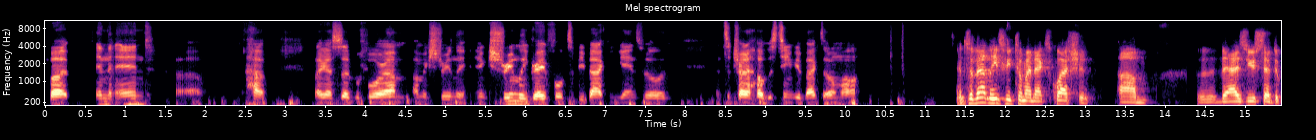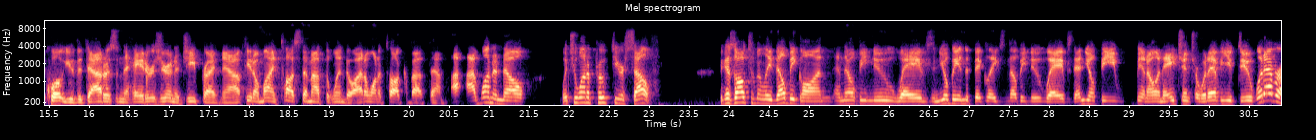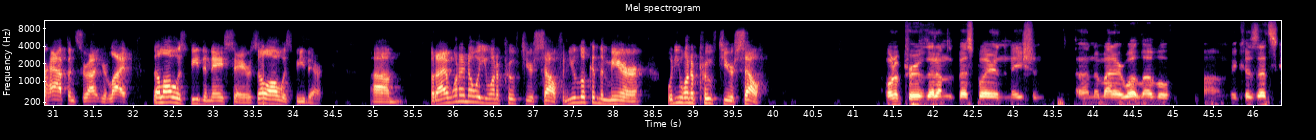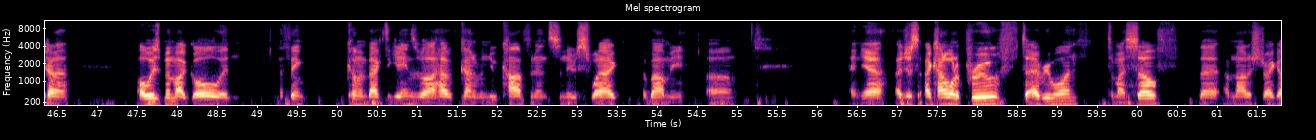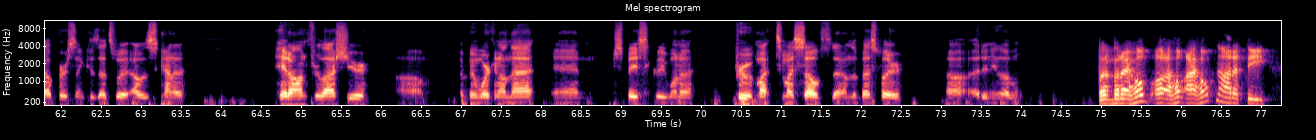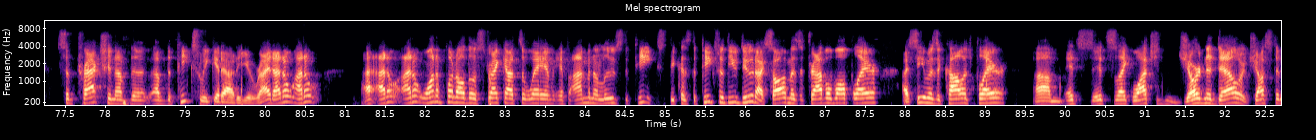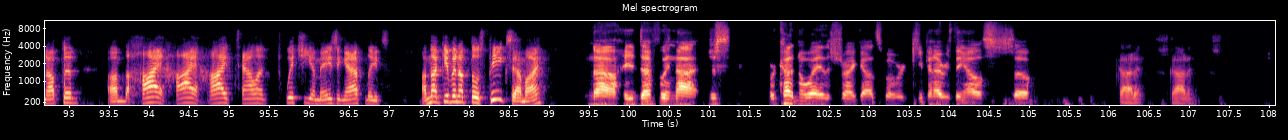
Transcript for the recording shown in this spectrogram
but in the end, uh, like I said before, I'm I'm extremely extremely grateful to be back in Gainesville and, and to try to help this team get back to Omaha. And so that leads me to my next question. Um, as you said, to quote you, the doubters and the haters, you're in a Jeep right now. If you don't mind, toss them out the window. I don't want to talk about them. I, I want to know what you want to prove to yourself because ultimately they'll be gone and there'll be new waves and you'll be in the big leagues and there'll be new waves. Then you'll be, you know, an agent or whatever you do, whatever happens throughout your life, they'll always be the naysayers. They'll always be there. Um, but I want to know what you want to prove to yourself. When you look in the mirror, what do you want to prove to yourself? I want to prove that I'm the best player in the nation, uh, no matter what level, um, because that's kind of always been my goal. And I think coming back to Gainesville, I have kind of a new confidence, a new swag about me. Um, and yeah, I just I kind of want to prove to everyone, to myself, that I'm not a strikeout person because that's what I was kind of hit on for last year. Um, I've been working on that and just basically want to prove my, to myself that I'm the best player uh, at any level. But but I hope I hope I hope not at the subtraction of the of the peaks we get out of you, right? I don't I don't I, I don't I don't want to put all those strikeouts away if, if I'm going to lose the peaks because the peaks with you, dude. I saw him as a travel ball player. I see him as a college player. Um, it's it's like watching Jordan Adell or Justin Upton. Um, the high high high talent, twitchy, amazing athletes. I'm not giving up those peaks, am I? No, you're definitely not. Just we're cutting away the strikeouts, but we're keeping everything else. So, got it. Got it.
